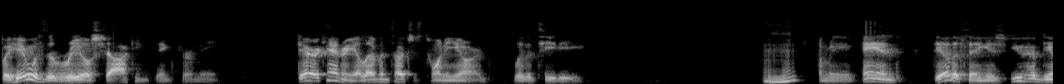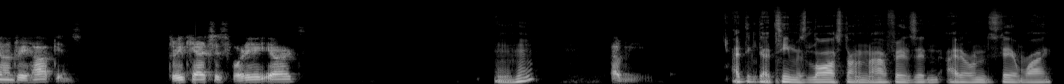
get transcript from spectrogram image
But here was the real shocking thing for me. Derrick Henry, 11 touches, 20 yards with a TD. Mm-hmm. I mean, and the other thing is you have DeAndre Hopkins, three catches, 48 yards. Hmm I mean, I think that team is lost on offense, and I don't understand why.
